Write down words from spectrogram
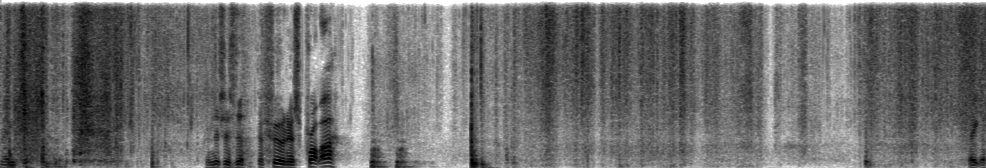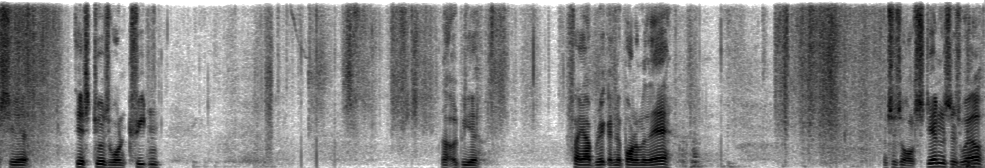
Right. And this is the, the furnace proper. Like I say this does want treating that'll be a fire brick in the bottom of there. This is all stainless as well.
